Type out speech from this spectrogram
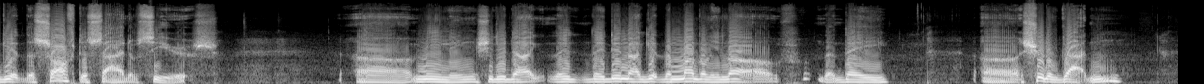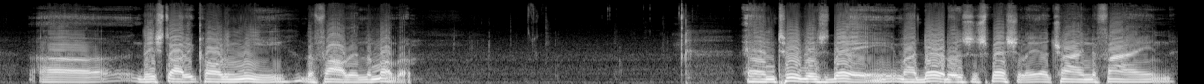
get the softer side of Sears, uh, meaning she did not they, they did not get the motherly love that they uh, should have gotten. Uh, they started calling me the father and the mother. And to this day, my daughters especially are trying to find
